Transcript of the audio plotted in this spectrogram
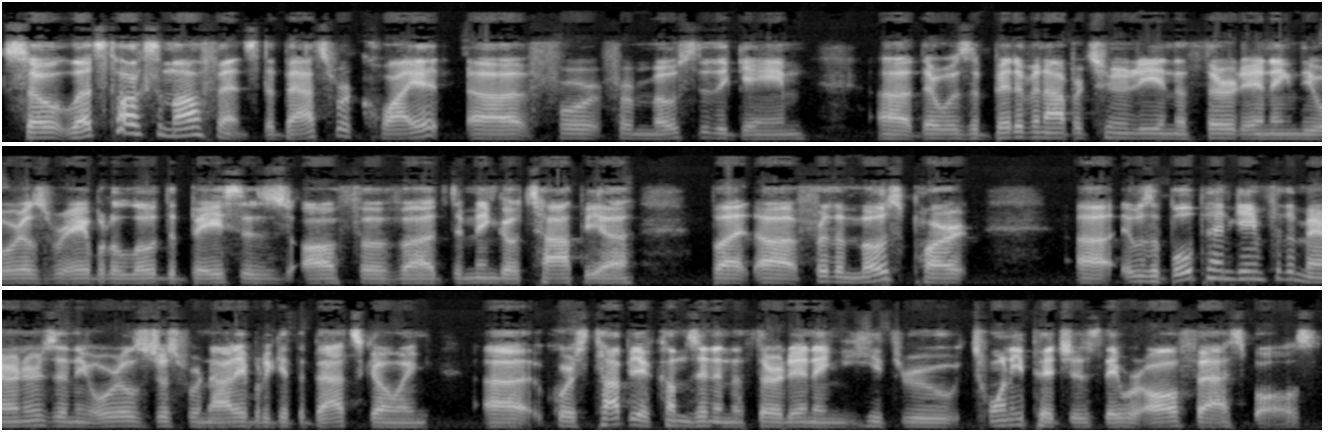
so let's talk some offense. The bats were quiet uh, for for most of the game. Uh, there was a bit of an opportunity in the third inning. The Orioles were able to load the bases off of uh, Domingo Tapia, but uh, for the most part, uh, it was a bullpen game for the Mariners, and the Orioles just were not able to get the bats going. Uh, of course, Tapia comes in in the third inning. He threw 20 pitches. They were all fastballs.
